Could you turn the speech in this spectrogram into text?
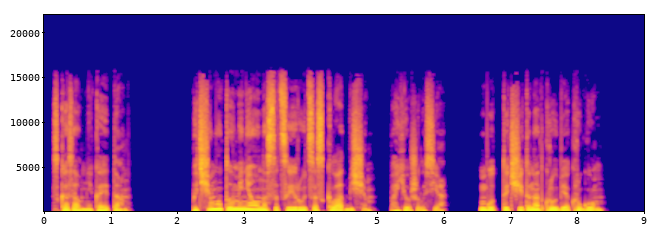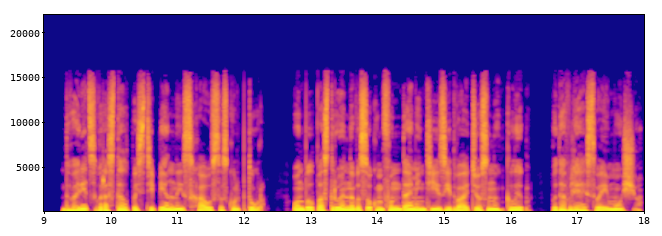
— сказал мне Каэтан. «Почему-то у меня он ассоциируется с кладбищем», — поежилась я. «Будто чьи-то надгробия кругом». Дворец вырастал постепенно из хаоса скульптур. Он был построен на высоком фундаменте из едва отесанных глыб, подавляя своей мощью.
